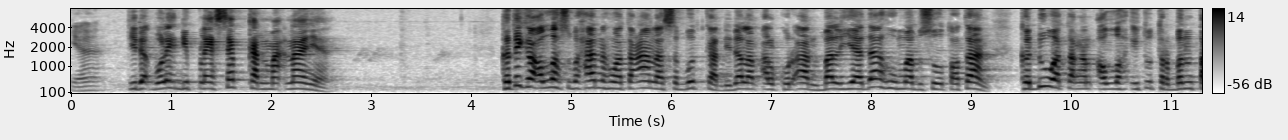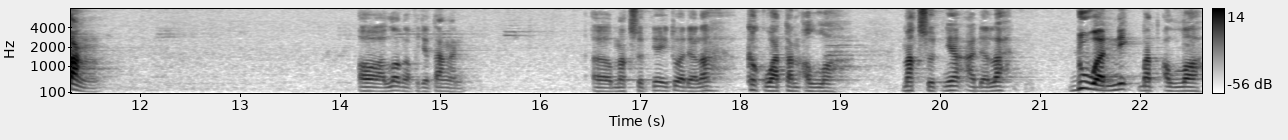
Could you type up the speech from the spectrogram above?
Ya, tidak boleh diplesetkan maknanya. Ketika Allah Subhanahu wa taala sebutkan di dalam Al-Qur'an bal yadahu mabsutatan, kedua tangan Allah itu terbentang. Oh, Allah nggak punya tangan. E, maksudnya itu adalah kekuatan Allah. maksudnya adalah dua nikmat Allah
